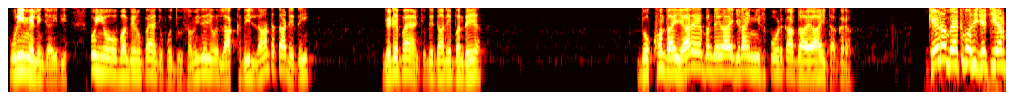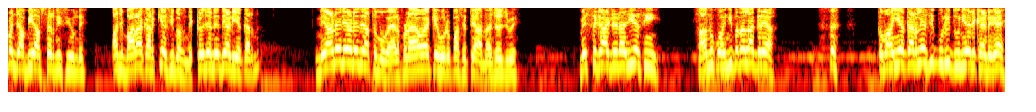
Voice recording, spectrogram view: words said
ਪੂਰੀ ਮਿਲਣੀ ਚਾਹੀਦੀ ਤੁਸੀਂ ਉਹ ਬੰਦੇ ਨੂੰ ਭੈਣ ਚ ਫੁੱਦੂ ਸਮਝਦੇ ਜੋ ਲੱਖ ਦੀ ਲਾਂਤ ਤੁਹਾਡੇ ਤੇ ਹੀ। ਜਿਹੜੇ ਭੈਣ ਚ ਇਦਾਂ ਦੇ ਬੰਦੇ ਆ। ਦੁੱਖ ਹੁੰਦਾ ਯਾਰ ਇਹ ਬੰਦੇ ਦਾ ਜਿਹੜਾ ਇੰਨੀ ਸਪੋਰਟ ਕਰਦਾ ਆਇਆ ਹਜੇ ਤੱਕ। ਕਿਹੜਾ ਮਹਿਕਮਾ ਸੀ ਜਿੱਚ ਯਾਰ ਪੰਜਾਬੀ ਅਫਸਰ ਨਹੀਂ ਸੀ ਹੁੰਦੇ? ਅੱਜ 12 ਕਰਕੇ ਅਸੀਂ ਬਸ ਨਿਕਲ ਜਾਂਦੇ ਦਿਹਾੜੀਆਂ ਕਰਨ। ਨਿਆਣੇ ਨਿਆਣੇ ਦੇ ਹੱਥ ਮੋਬਾਈਲ ਫੜਾਇਆ ਹੋਇਆ ਕਿ ਹੋਰ ਪਾਸੇ ਧਿਆਨ ਨਾ ਚਲ ਜਵੇ। ਮਿਸ ਗਾਈਡਡ ਆ ਜੀ ਅਸੀਂ, ਸਾਨੂੰ ਕੁਝ ਨਹੀਂ ਪਤਾ ਲੱਗ ਰਿਹਾ। ਕਮਾਈਆਂ ਕਰ ਲਈ ਅਸੀਂ ਪੂਰੀ ਦੁਨੀਆ 'ਚ ਖੰਡ ਗਏ।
